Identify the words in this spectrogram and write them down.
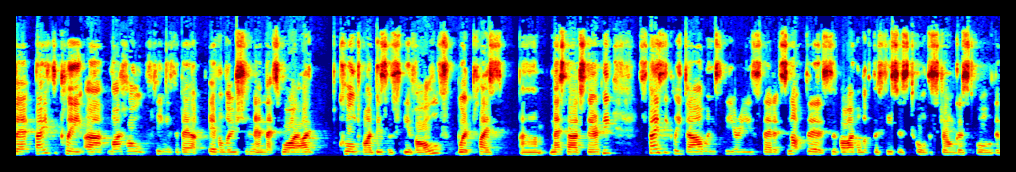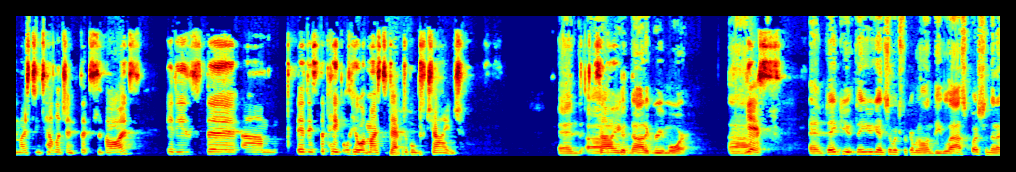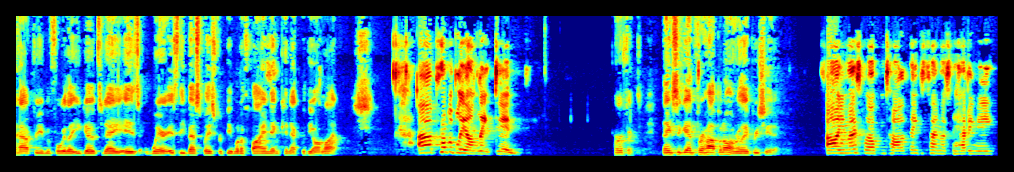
that basically, uh, my whole thing is about evolution, and that's why I called my business Evolve Workplace um, Massage Therapy. It's basically Darwin's theories that it's not the survival of the fittest or the strongest or the most intelligent that survives. It is the um, it is the people who are most adaptable to change. And uh, so, I could not agree more. Uh, yes. And thank you, thank you again so much for coming on. The last question that I have for you before we let you go today is: Where is the best place for people to find and connect with you online? Uh, probably on LinkedIn. Perfect. Thanks again for hopping on. Really appreciate it. Oh, you're most welcome, Tyler. Thank you so much for having me.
